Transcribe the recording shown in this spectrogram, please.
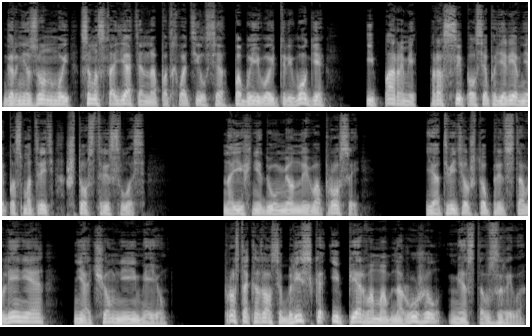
гарнизон мой самостоятельно подхватился по боевой тревоге и парами рассыпался по деревне посмотреть, что стряслось. На их недоуменные вопросы — я ответил, что представления ни о чем не имею. Просто оказался близко и первым обнаружил место взрыва.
